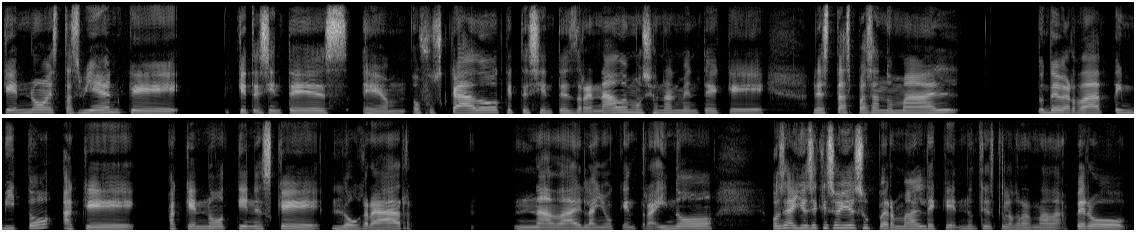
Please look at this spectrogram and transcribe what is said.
que no estás bien, que, que te sientes em, ofuscado, que te sientes drenado emocionalmente, que le estás pasando mal, de verdad te invito a que que no tienes que lograr nada el año que entra. Y no, o sea, yo sé que soy súper mal de que no tienes que lograr nada, pero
